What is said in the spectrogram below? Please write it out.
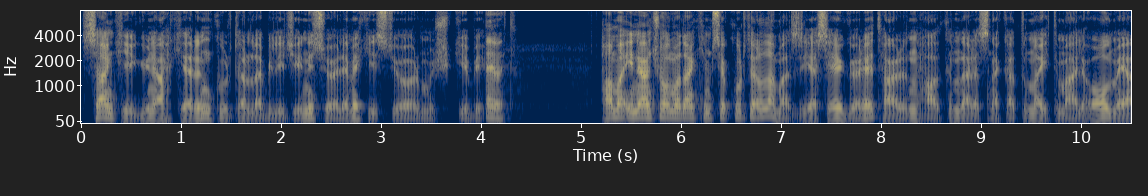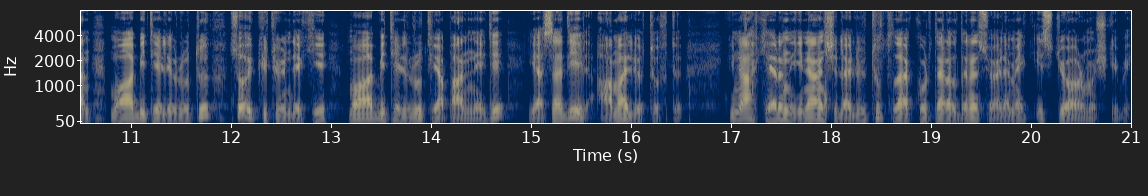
Sanki günahkarın kurtarılabileceğini söylemek istiyormuş gibi. Evet. Ama inanç olmadan kimse kurtarılamaz. Yasaya göre Tanrı'nın halkının arasına katılma ihtimali olmayan Muhabiteli Rut'u soy kütüğündeki Muhabiteli Rut yapan neydi? Yasa değil ama lütuftu. Günahkarın inançla, lütufla kurtarıldığını söylemek istiyormuş gibi.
